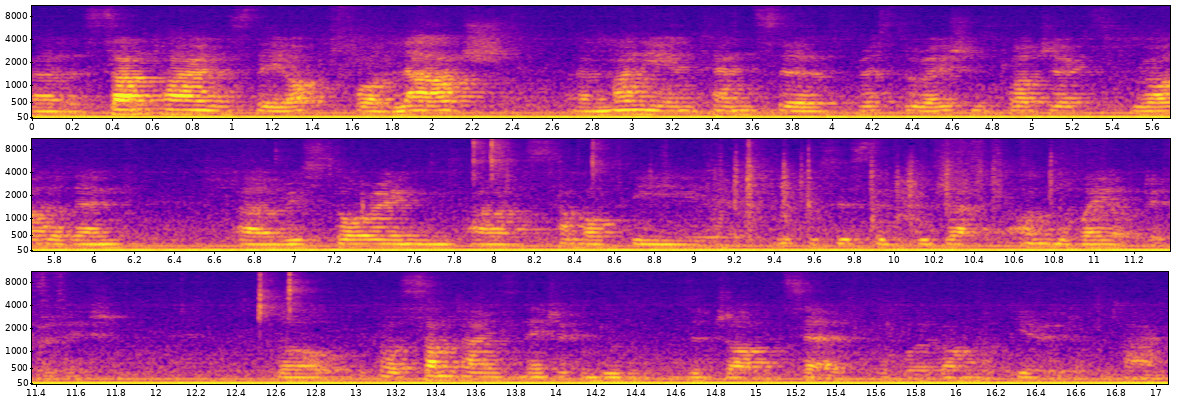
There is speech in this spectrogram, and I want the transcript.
uh, sometimes they opt for large, uh, money-intensive restoration projects rather than uh, restoring uh, some of the ecosystems which are on the way of degradation. So, because sometimes nature can do the, the job itself over a longer period of time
